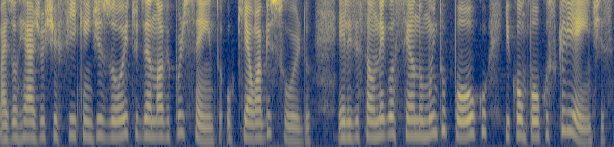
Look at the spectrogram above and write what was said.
mas o reajuste fica em 18% e 19%, o que é um absurdo. Eles estão negociando muito pouco e com poucos clientes,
